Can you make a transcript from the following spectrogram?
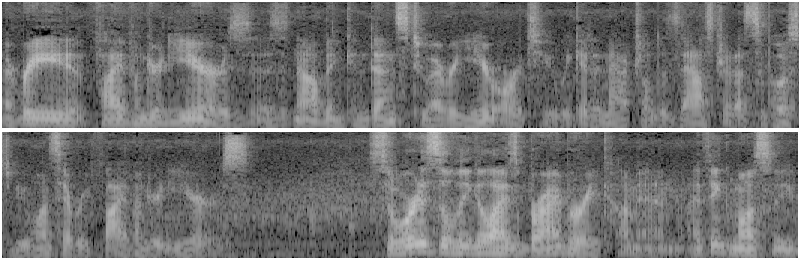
Every 500 years has now been condensed to every year or two. We get a natural disaster that's supposed to be once every 500 years. So, where does the legalized bribery come in? I think mostly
